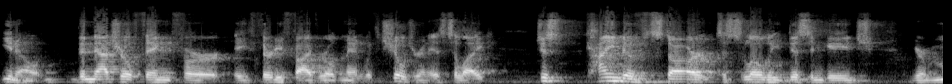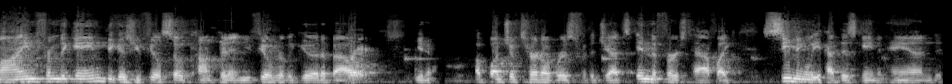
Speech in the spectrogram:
you know the natural thing for a thirty five year old man with children is to like just kind of start to slowly disengage your mind from the game because you feel so confident and you feel really good about Right. you know a bunch of turnovers for the Jets in the first half, like seemingly had this game in hand.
